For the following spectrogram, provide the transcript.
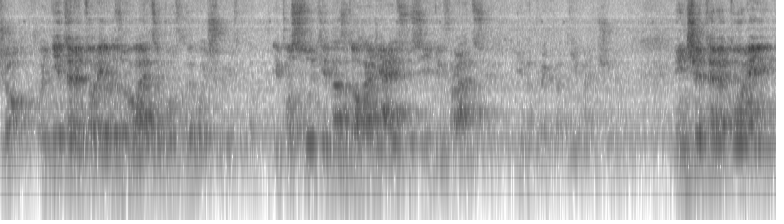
що одні території розвиваються бурхливо і швидко, і по суті наздоганяють сусідню Францію і, наприклад, Німеччину. Інші території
